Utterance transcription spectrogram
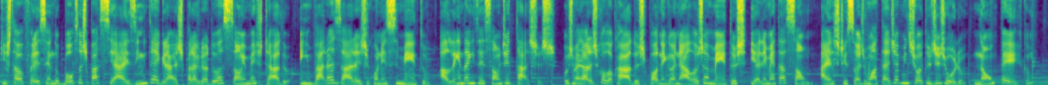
que está oferecendo bolsas parciais e integrais para graduação e mestrado em várias áreas de conhecimento, além da isenção de taxas. Os melhores colocados podem ganhar alojamentos e alimentação. As inscrições vão até dia 28 de julho. Não percam!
